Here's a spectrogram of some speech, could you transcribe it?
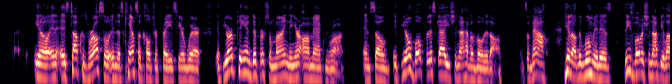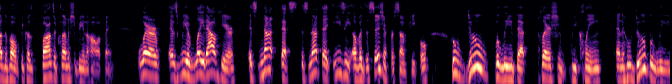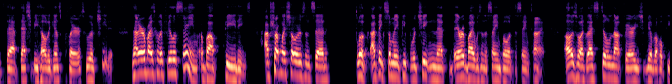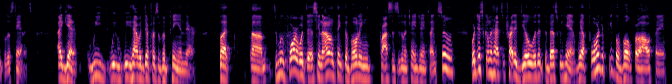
you know, and it's tough because we're also in this cancel culture phase here where if your opinion differs from mine, then you're automatically wrong. And so if you don't vote for this guy, you should not have a vote at all. And so now, you know, the movement is these voters should not be allowed to vote because Bonds and Clemens should be in the Hall of Fame. Where, as we have laid out here, it's not that's it's not that easy of a decision for some people who do believe that players should be clean and who do believe that that should be held against players who have cheated. Not everybody's going to feel the same about PEDs. I've shrugged my shoulders and said, look, I think so many people were cheating that everybody was in the same boat at the same time. Others were like, that's still not fair. You should be able to hold people to standards. I get it. We we we have a difference of opinion there. But um, to move forward with this, you know, I don't think the voting process is going to change anytime soon. We're just going to have to try to deal with it the best we can. We have 400 people vote for the Hall of Fame,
